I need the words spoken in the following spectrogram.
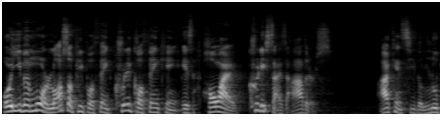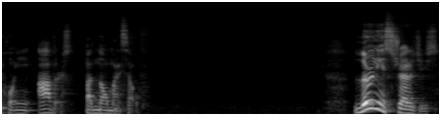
Or even more, lots of people think critical thinking is how I criticize others. I can see the loophole in others, but not myself. Learning strategies,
